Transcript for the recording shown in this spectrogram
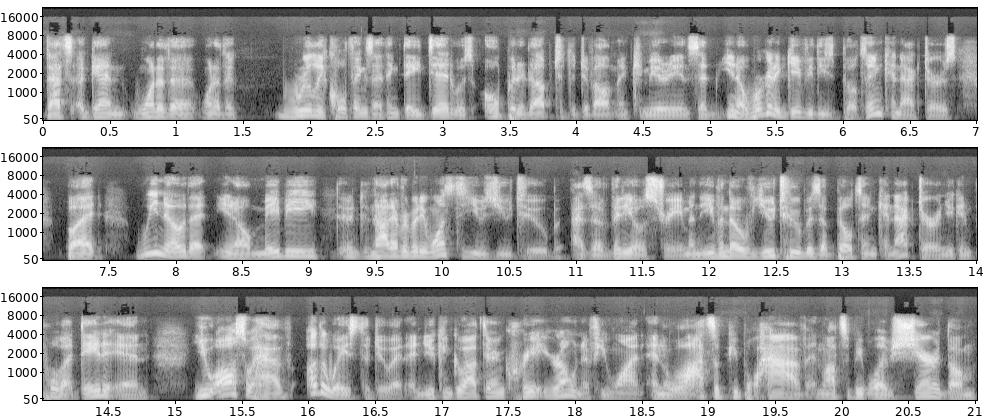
that's again one of the one of the really cool things I think they did was open it up to the development community and said, you know, we're going to give you these built-in connectors, but we know that you know maybe not everybody wants to use YouTube as a video stream, and even though YouTube is a built-in connector and you can pull that data in, you also have other ways to do it, and you can go out there and create your own if you want. And lots of people have, and lots of people have shared them,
